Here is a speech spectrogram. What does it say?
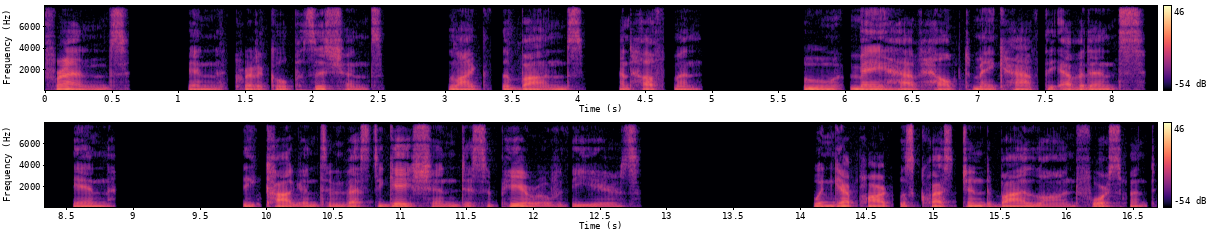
friends in critical positions, like the Bunns and Huffman, who may have helped make half the evidence in the Coggins investigation disappear over the years. When Gebhardt was questioned by law enforcement,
